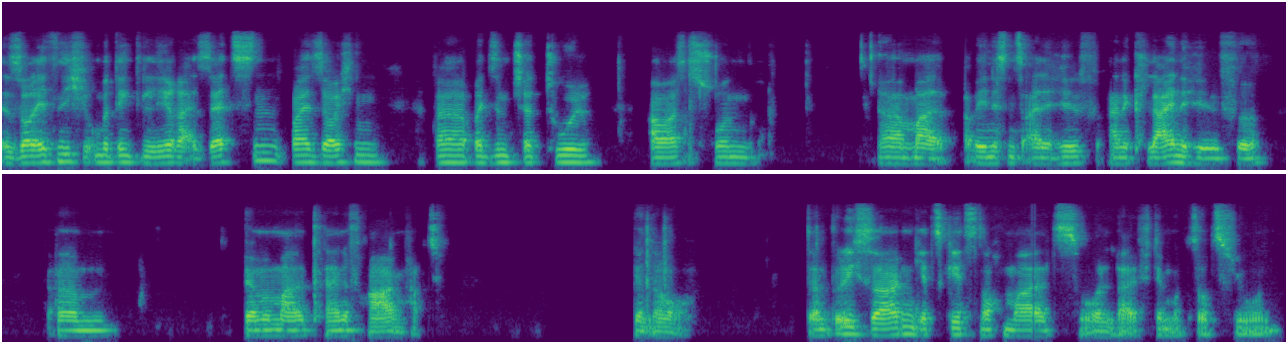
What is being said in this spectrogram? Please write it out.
soll jetzt nicht unbedingt den Lehrer ersetzen bei solchen äh, bei diesem Chat-Tool, aber es ist schon äh, mal wenigstens eine Hilfe, eine kleine Hilfe, ähm, wenn man mal kleine Fragen hat. Genau. Dann würde ich sagen, jetzt geht es nochmal zur Live-Demonstration.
